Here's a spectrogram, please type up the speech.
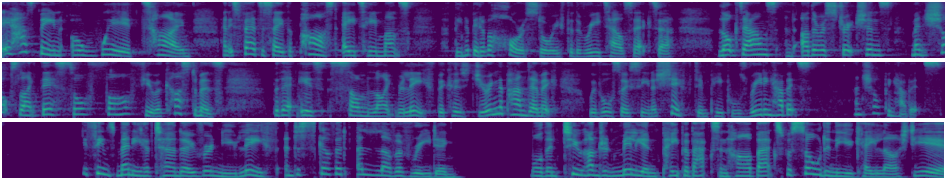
It has been a weird time, and it's fair to say the past 18 months have been a bit of a horror story for the retail sector. Lockdowns and other restrictions meant shops like this saw far fewer customers. But there is some light relief because during the pandemic, we've also seen a shift in people's reading habits and shopping habits. It seems many have turned over a new leaf and discovered a love of reading. More than 200 million paperbacks and hardbacks were sold in the UK last year,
